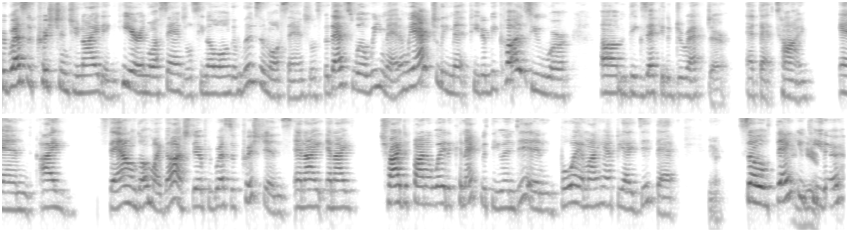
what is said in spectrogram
Progressive Christians Uniting here in Los Angeles. He no longer lives in Los Angeles, but that's where we met. And we actually met, Peter, because you were um, the executive director at that time. And I found, oh my gosh, they're progressive Christians. And I and I tried to find a way to connect with you and did. And boy, am I happy I did that. Yeah. So thank you, Peter,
